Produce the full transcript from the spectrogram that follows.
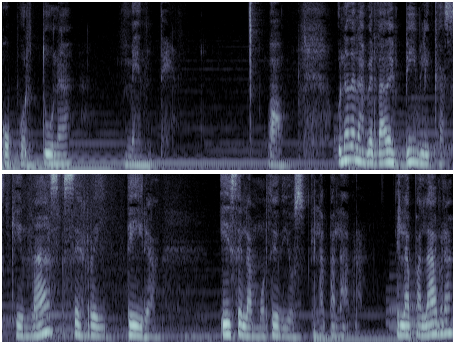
oportunamente. Wow. Una de las verdades bíblicas que más se reitera es el amor de Dios en la palabra. En la palabra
